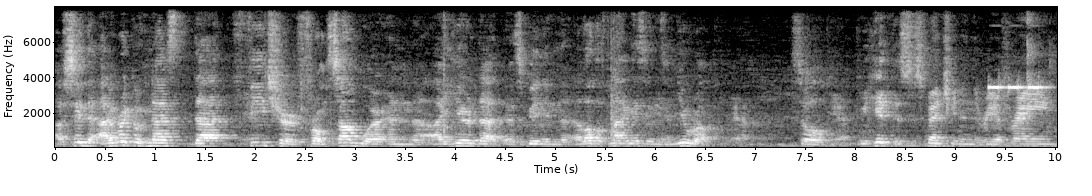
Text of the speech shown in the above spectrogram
I've seen that. I recognize that feature from somewhere, and I hear that it's been in a lot of magazines in Europe. yeah, So yeah. We hid the suspension in the rear frame.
